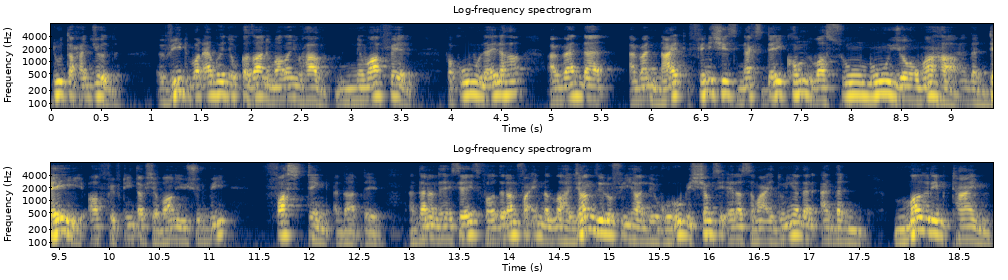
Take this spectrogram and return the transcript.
do tahajjud read whatever your qaza namaz you have nawafil فقوموا ليلها and when the and when night finishes, next day comes wasumu yomaha. And the day of 15th of Shaban, you should be fasting at that day. And then he says further on, فَإِنَّ اللَّهَ يَنْزِلُ فِيهَا لِغُرُوبِ الشَّمْسِ إِلَى سَمَاءِ الدُّنْيَا Then at the Maghrib time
